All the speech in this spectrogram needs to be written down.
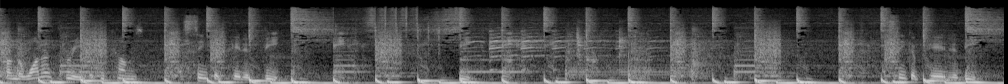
from the one or three, it becomes a syncopated beat. Beat. Beat. A syncopated beat.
